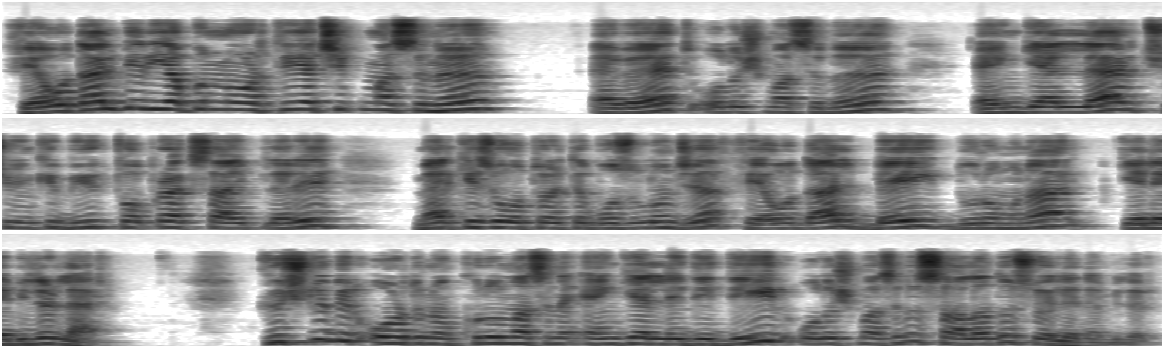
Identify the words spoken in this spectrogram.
Feodal bir yapının ortaya çıkmasını, evet oluşmasını engeller çünkü büyük toprak sahipleri merkezi otorite bozulunca feodal bey durumuna gelebilirler. Güçlü bir ordunun kurulmasını engellediği değil oluşmasını sağladığı söylenebilir.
